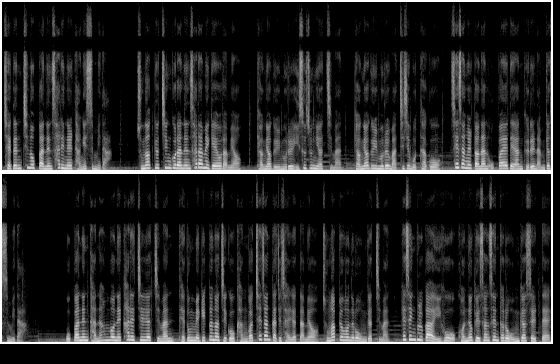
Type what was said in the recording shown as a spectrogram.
최근 친오빠는 살인을 당했습니다. 중학교 친구라는 사람에게요라며 병역 의무를 이수 중이었지만 병역 의무를 마치지 못하고 세상을 떠난 오빠에 대한 글을 남겼습니다. 오빠는 단 한 번의 칼에 찔렸지만 대동맥이 끊어지고 간과 췌장까지 잘렸다며 종합병원으로 옮겼지만 회생 불가 이후 권역외상센터로 옮겼을 때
